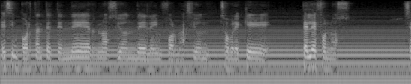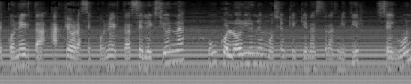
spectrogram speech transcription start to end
es importante tener noción de la información sobre qué teléfonos se conecta, a qué hora se conecta, selecciona un color y una emoción que quieras transmitir según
